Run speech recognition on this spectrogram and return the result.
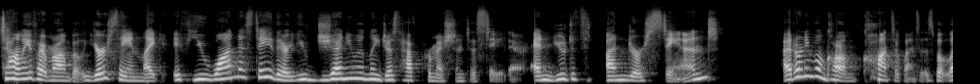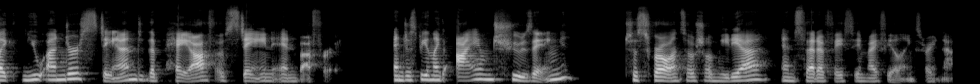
tell me if I'm wrong, but you're saying like if you want to stay there, you genuinely just have permission to stay there and you just understand I don't even call them consequences, but like you understand the payoff of staying in buffering and just being like, I am choosing to scroll on social media instead of facing my feelings right now.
